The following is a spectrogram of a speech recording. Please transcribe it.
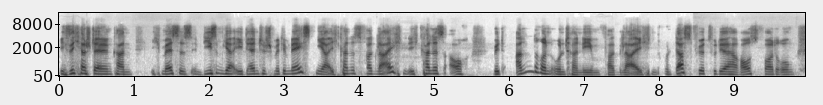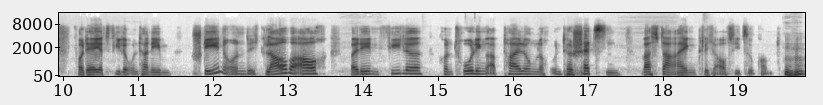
ich sicherstellen kann, ich messe es in diesem Jahr identisch mit dem nächsten Jahr. Ich kann es vergleichen, ich kann es auch mit anderen Unternehmen vergleichen. Und das führt zu der Herausforderung, vor der jetzt viele Unternehmen stehen und ich glaube auch, bei denen viele Controlling-Abteilungen noch unterschätzen, was da eigentlich auf sie zukommt. Mhm.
